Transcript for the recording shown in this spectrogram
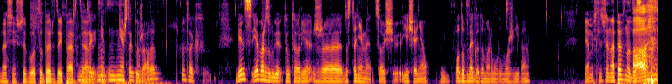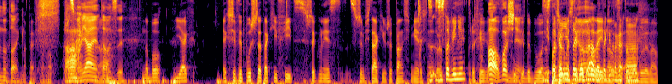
Właśnie, jeszcze było to birthday party, Nie, ale tak, to... nie, nie aż tak dużo, ale no tak. Więc ja bardzo lubię tę teorię, że dostaniemy coś jesienią, podobnego do marmuru możliwe. Ja myślę, że na pewno A, dostanie. no tak. Na pewno, no. Rozmawiałem a. tam z... No bo jak, jak się wypuszcza taki fit, szczególnie z, z czymś takim, że pan śmierć, no Z- Zostawienie. trochę A, właśnie. głupie by było nie Zostawienie pociągnąć tego tego, to byłoby dalej, takie no trochę, co to w ogóle ma,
